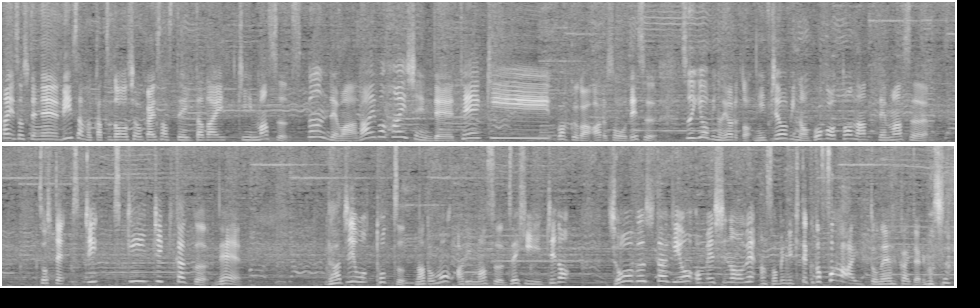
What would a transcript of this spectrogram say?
はいそしてねリーさんの活動を紹介させていただきます。スプーンではライブ配信で定期枠があるそうです。水曜日の夜と日曜日の午後となってます。そして月月1企画でラジオ凸などもあります。ぜひ一度勝負下着をお召しの上遊びに来てくださいとね書いてあります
